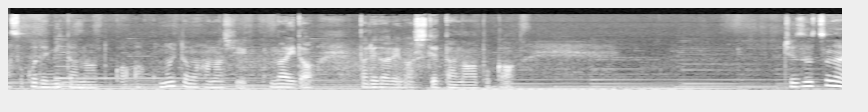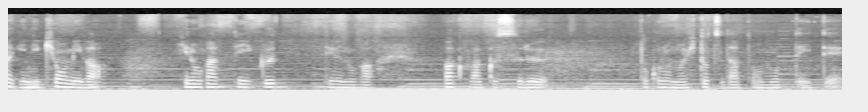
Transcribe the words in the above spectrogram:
あそこで見たなとかあこの人の話この間誰々がしてたなとか数珠つなぎに興味が広がっていくっていうのがワクワクするところの一つだと思っていて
